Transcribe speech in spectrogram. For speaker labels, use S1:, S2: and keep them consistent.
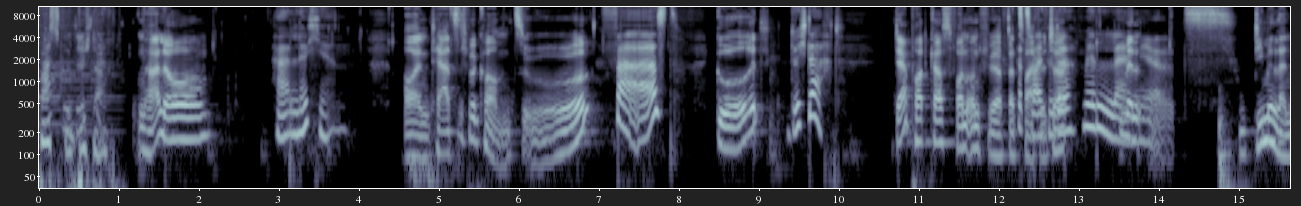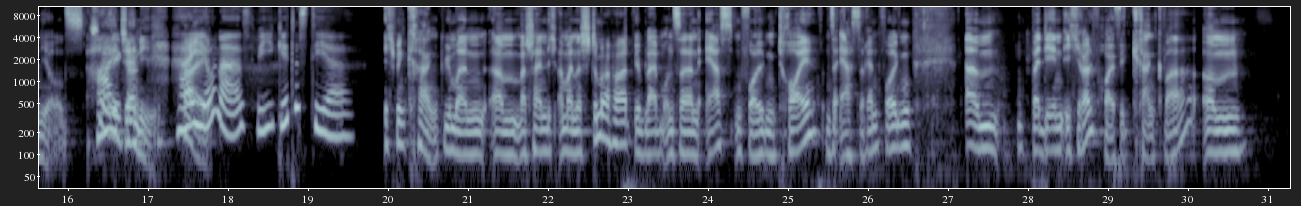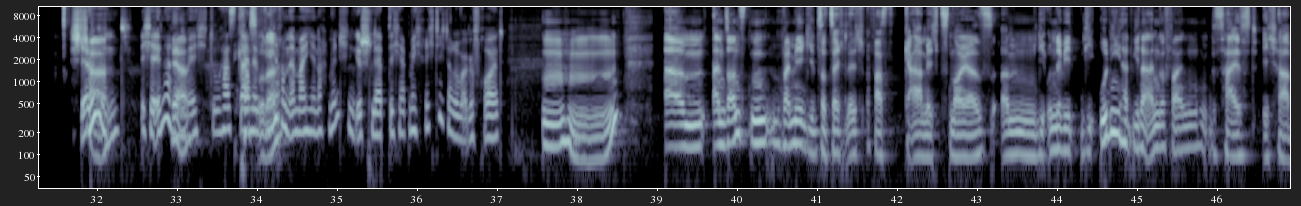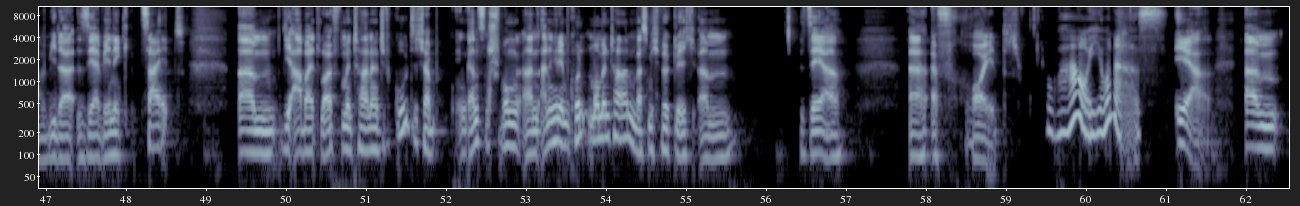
S1: Fast gut durchdacht.
S2: Hallo
S3: Hallöchen.
S2: und herzlich willkommen zu
S3: Fast
S2: Gut,
S3: durchdacht.
S2: der Podcast von und für Verzweifelte,
S3: Verzweifelte Millennials.
S2: die Millennials. Hi. Jenny.
S3: Hi, Jonas, wie geht es dir?
S2: Ich bin krank, wie man ähm, wahrscheinlich an meiner Stimme hört. Wir bleiben unseren ersten Folgen treu, unsere erste Rennfolgen, ähm, bei denen ich relativ häufig krank war. Ähm,
S3: Stimmt. Ich erinnere
S2: Ja.
S3: mich. Du hast
S2: Krass,
S3: deine
S2: oder?
S3: Viren immer hier nach München geschleppt. Ich habe mich richtig darüber gefreut.
S2: Mhm. Ähm, ansonsten, bei mir gibt es tatsächlich fast gar nichts Neues. Ähm, die, Uni, die Uni hat wieder angefangen. Das heißt, ich habe wieder sehr wenig Zeit. Ähm, die Arbeit läuft momentan relativ gut. Ich habe einen ganzen Schwung an angenehmen Kunden momentan, was mich wirklich ähm, sehr äh, erfreut.
S3: Wow, Jonas.
S2: Ja. Ähm,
